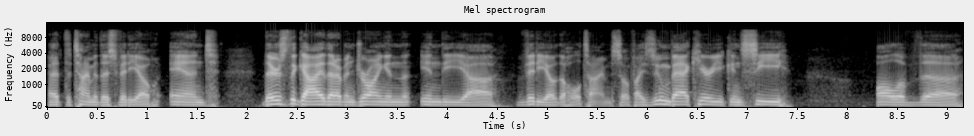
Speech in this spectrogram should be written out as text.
at the time of this video. And there's the guy that I've been drawing in the, in the uh, video the whole time. So if I zoom back here, you can see all of the.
